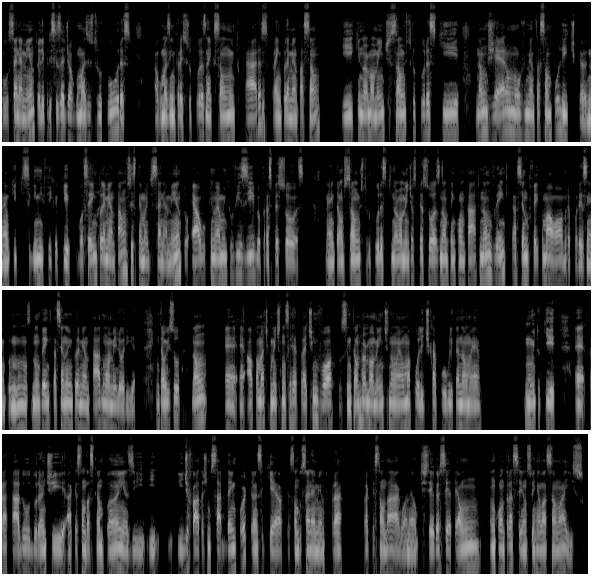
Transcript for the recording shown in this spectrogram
O saneamento ele precisa de algumas estruturas, algumas infraestruturas né, que são muito caras para implementação, e que normalmente são estruturas que não geram movimentação política. Né? O que, que significa? Que você implementar um sistema de saneamento é algo que não é muito visível para as pessoas. Né? Então, são estruturas que normalmente as pessoas não têm contato não veem que está sendo feita uma obra, por exemplo, não, não veem que está sendo implementada uma melhoria. Então, isso não é, é, automaticamente não se reflete em votos. Então, normalmente não é uma política pública, não é muito que é tratado durante a questão das campanhas e, e, e, de fato a gente sabe da importância que é a questão do saneamento para a questão da água, né? O que chega a ser até um, um contrassenso em relação a isso.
